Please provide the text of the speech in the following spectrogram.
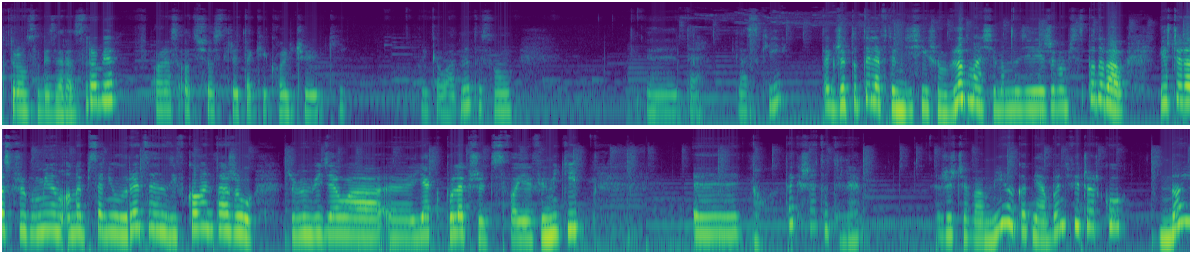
którą sobie zaraz zrobię. Oraz od siostry takie kolczyki. Mega ładne, to są yy, te laski. Także to tyle w tym dzisiejszym vlogmasie. Mam nadzieję, że Wam się spodobał. Jeszcze raz przypominam o napisaniu recenzji w komentarzu, żebym wiedziała, yy, jak polepszyć swoje filmiki. Yy, no, także to tyle. Życzę Wam miłego dnia bądź wieczorku. No i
